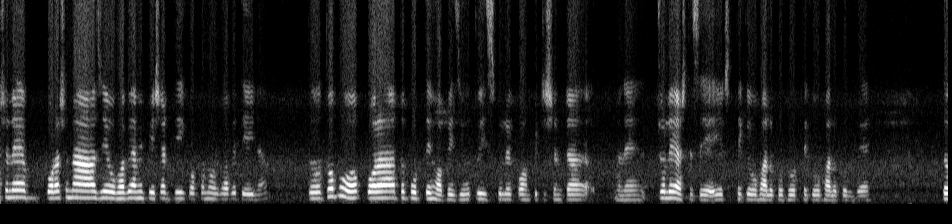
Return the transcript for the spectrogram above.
আসলে পড়াশোনা যে ওভাবে আমি প্রেশার দিই, কখনো ওইভাবে দেই না। তো তবুও পড়া তো পড়তে হবে, যেহেতু স্কুলের কম্পিটিশনটা মানে চলে আসতেছে, এর থেকে ও ভালো করবে, ওর থেকেও ভালো করবে। তো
